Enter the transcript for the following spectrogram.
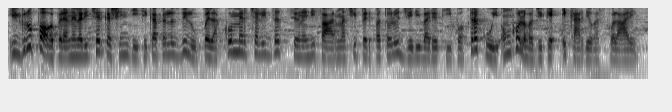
Il gruppo opera nella ricerca scientifica per lo sviluppo e la commercializzazione di farmaci per patologie di vario tipo, tra cui oncologiche e cardiovascolari.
